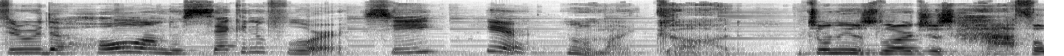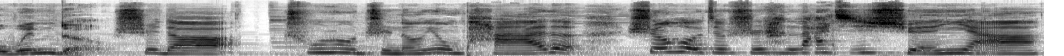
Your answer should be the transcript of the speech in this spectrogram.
Through the hole on the second floor. See here. Oh my god. It's only as large as half a window. 是的，出入只能用爬的，身后就是垃圾悬崖。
